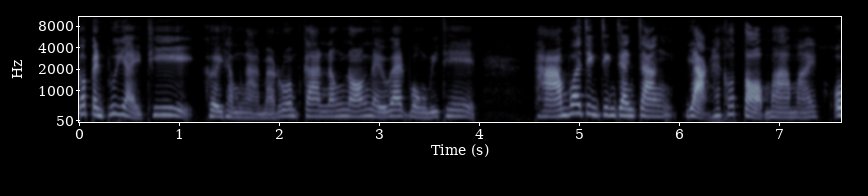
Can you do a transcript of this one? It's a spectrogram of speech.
ก็เป็นผู้ใหญ่ที่เคยทำงานมาร่วมกันน้องๆ ในแวดวงวิเทศ ถามว่าจริง ๆ จังๆ อยากให้เขาตอบมาไหม โอ้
